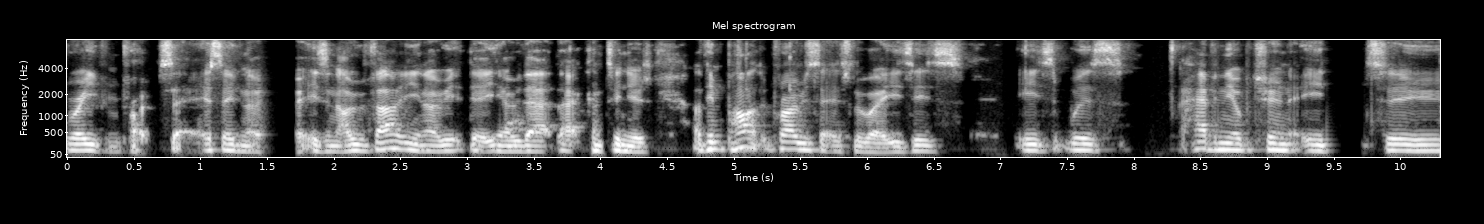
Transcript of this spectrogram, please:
grieving process, even though it isn't over, you know, it, you know that that continues. I think part of the process, Louise, is is was having the opportunity to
